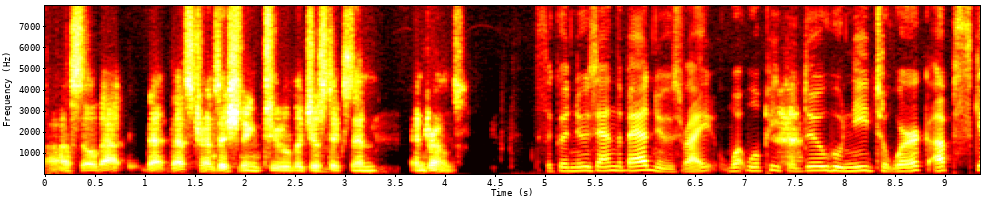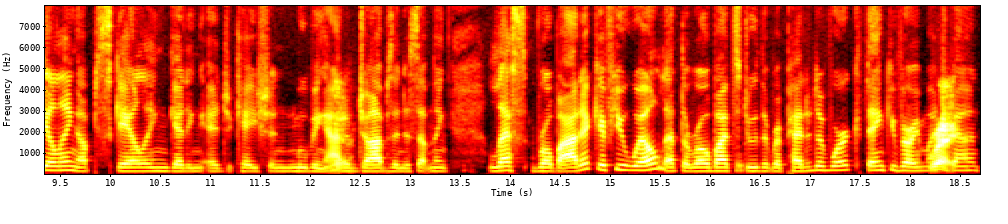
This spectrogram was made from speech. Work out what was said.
Uh, so that that that's transitioning to logistics and and drones. The good news and the bad news, right? What will people do who need to work? Upskilling, upscaling, getting education, moving out yeah. of jobs into something less robotic, if you will. Let the robots do the repetitive work. Thank you very much, right. Pharns.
